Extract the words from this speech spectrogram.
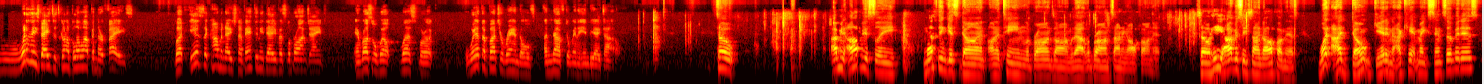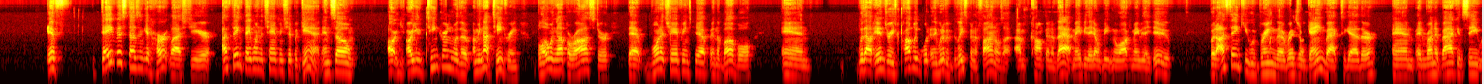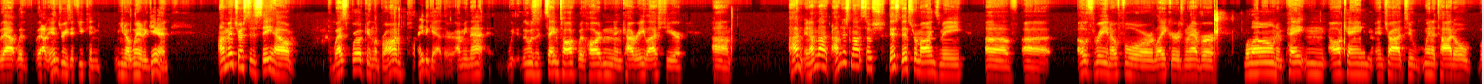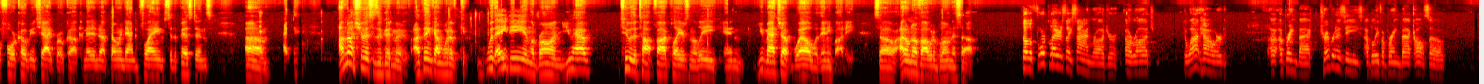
one of these days? It's going to blow up in their face. But is the combination of Anthony Davis, LeBron James, and Russell Westbrook with a bunch of Randalls enough to win an NBA title? So I mean, obviously, nothing gets done on a team LeBron's on without LeBron signing off on it. So he obviously signed off on this. What I don't get and I can't make sense of it is if Davis doesn't get hurt last year, I think they win the championship again. And so are are you tinkering with a I mean not tinkering, blowing up a roster that won a championship in the bubble and without injuries probably would they would have at least been in the finals. I, I'm confident of that. Maybe they don't beat Milwaukee, maybe they do. But I think you would bring the original gang back together and and run it back and see without with without injuries if you can you know win it again. I'm interested to see how Westbrook and LeBron play together. I mean that we, there was the same talk with Harden and Kyrie last year. Um, I'm and I'm not. I'm just not so. Sh- this this reminds me of uh, 03 and 04 Lakers whenever Malone and Payton all came and tried to win a title before Kobe and Shaq broke up, and ended up going down in flames to the Pistons. Um, I, I'm not sure this is a good move. I think I would have with AD and LeBron. You have two of the top five players in the league, and you match up well with anybody. So I don't know if I would have blown this up. So the four players they signed, Roger, uh, Raj, Dwight Howard, uh, a bring back, Trevor Ariza, I believe a bring back also,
